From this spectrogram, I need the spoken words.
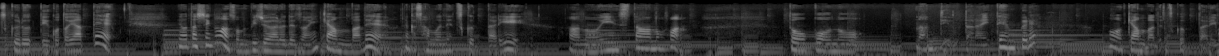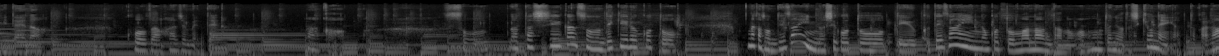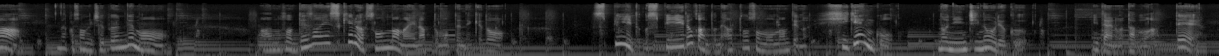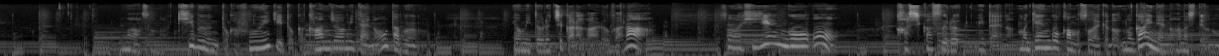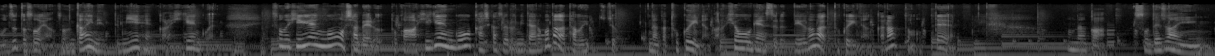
作るっていうことをやってで私がそのビジュアルデザインキャンバでなんかサムネ作ったりあのインスタのさ投稿の何て言ったらいいテンプレをキャンバで作ったりみたいな講座を始めてなんかそう私がそのできることなんかそのデザインの仕事っていうかデザインのことを学んだのは本当に私去年やったからなんかその自分でもあのそのデザインスキルはそんなないなと思ってんだけどスピードスピード感とねあとその何て言うの非言語の認知能力みたいのが多分あってまあその気分とか雰囲気とか感情みたいのを多分読み取る力があるからその非言語を可視化するみたいな、まあ、言語化もそうやけど、まあ、概念の話っていうのもずっとそうやん。その概念って見えへんから非言語やん。その非言語をしゃべるとか非言語を可視化するみたいなことが多分なんか得意なんかな。表現するっていうのが得意なんかなと思って。なんかそうデザイン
